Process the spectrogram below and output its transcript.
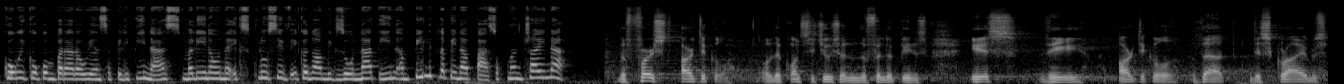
Kung ikukumpara raw yan sa Pilipinas, malinaw na exclusive economic zone natin ang pilit na pinapasok ng China. The first article of the Constitution of the Philippines is the article that describes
